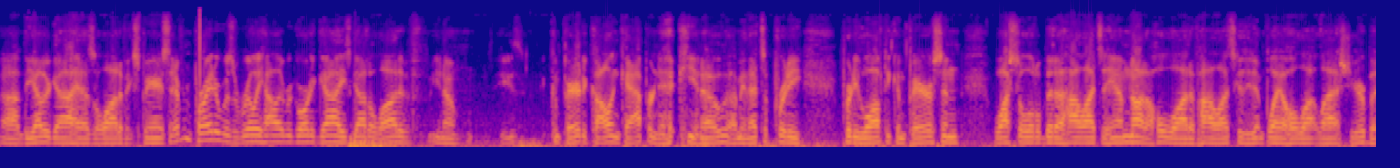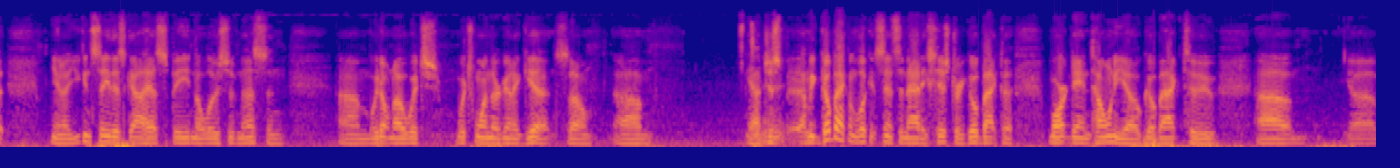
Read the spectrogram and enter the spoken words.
uh, the other guy has a lot of experience. Evan Prater was a really highly regarded guy. He's got a lot of, you know, he's compared to Colin Kaepernick. You know, I mean, that's a pretty pretty lofty comparison. Watched a little bit of highlights of him, not a whole lot of highlights because he didn't play a whole lot last year, but you know, you can see this guy has speed and elusiveness and um, we don't know which which one they're going to get. So. Um, yeah, just I mean, go back and look at Cincinnati's history. Go back to Mark Dantonio. Go back to um, uh,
